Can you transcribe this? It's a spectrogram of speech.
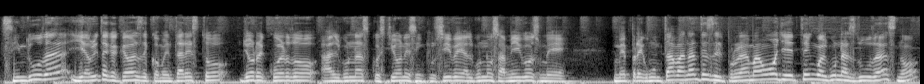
Sin duda, y ahorita que acabas de comentar esto, yo recuerdo algunas cuestiones, inclusive algunos amigos me, me preguntaban antes del programa, oye, tengo algunas dudas, ¿no?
